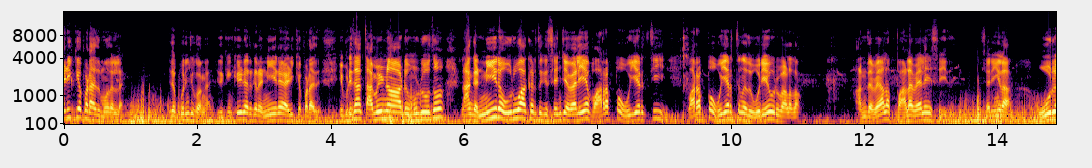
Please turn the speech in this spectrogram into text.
அழிக்கப்படாது முதல்ல. இதை புரிஞ்சுக்கோங்க. இதுக்கு கீழே இருக்கிற நீரே அழிக்கப்படாது. இப்படி தான் தமிழ்நாடு முழுவதும் நாங்கள் நீரை உருவாக்குறதுக்கு செஞ்ச வேலையை வரப்பை உயர்த்தி வரப்பை உயர்த்தினது ஒரே ஒரு வேலை தான் அந்த வேலை பல வேலையை செய்யுது. சரிங்களா? ஒரு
